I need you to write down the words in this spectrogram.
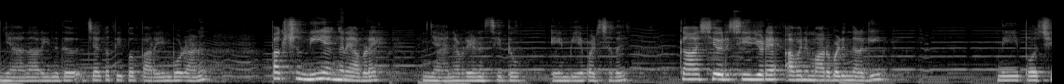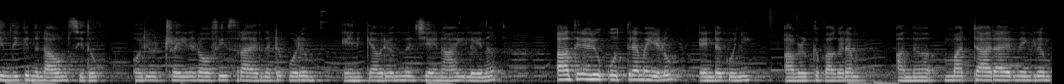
ഞാൻ അറിയുന്നത് ജഗത്ത് ഇപ്പോൾ പറയുമ്പോഴാണ്. പക്ഷെ നീ എങ്ങനെ അവിടെ? ഞാൻ അവിടെയാണ് സിദ്ധു എം ബി എ പഠിച്ചത്. കാശി ഒരു ചിരിയുടെ അവന് മറുപടി നൽകി. നീ ഇപ്പോൾ ചിന്തിക്കുന്നുണ്ടാവും സിധു ഒരു ട്രെയിനഡ് ഓഫീസറായിരുന്നിട്ട് പോലും എനിക്ക് അവരൊന്നും ചെയ്യാനായില്ലേന്ന്. അതിനൊരു ഉത്തരമേയുള്ളൂ എന്റെ കുഞ്ഞി. അവൾക്ക് പകരം അന്ന് മറ്റാരായിരുന്നെങ്കിലും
